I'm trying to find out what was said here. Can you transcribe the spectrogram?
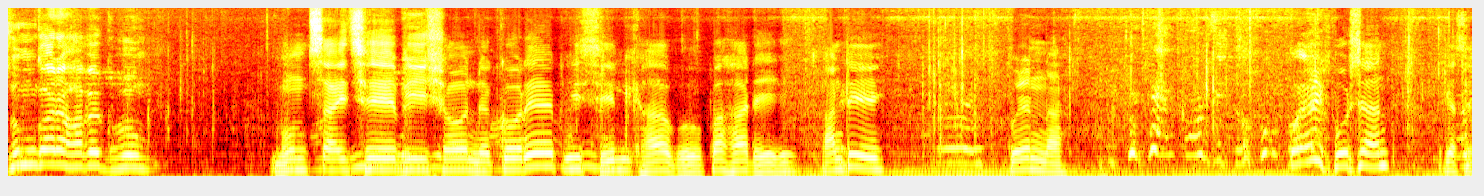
ঝুম ঘরে হবে ঘুম। মন চাইছে ভীষণ করে পিসিল খাব পাহাড়ে। আন্টি করেন না। ওই পড়ছেন? ঠিক আছে।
